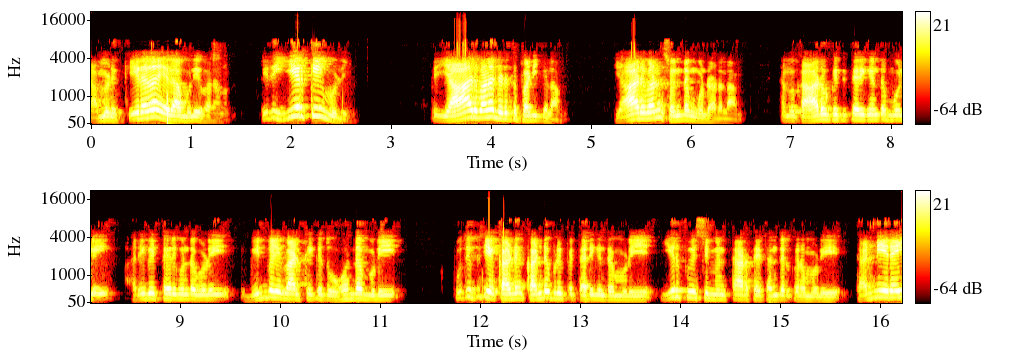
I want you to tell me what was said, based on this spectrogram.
தமிழுக்கு கீழே தான் எல்லா மொழியும் வரணும். இது இயற்கை மொழி. யார் வேணாலும் எடுத்து படிக்கலாம். யார் வேணாலும் சொந்தம் கொண்டாடலாம். நமக்கு ஆரோக்கியத்தை தருகின்ற மொழி அறிவை தருகின்ற மொழி விண்வெளி வாழ்க்கைக்கு உகந்த மொழி புது புதிய கண்டு கண்டுபிடிப்பை தருகின்ற மொழி ஈர்ப்பு விசை மின்சாரத்தை தந்திருக்கிற மொழி தண்ணீரை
